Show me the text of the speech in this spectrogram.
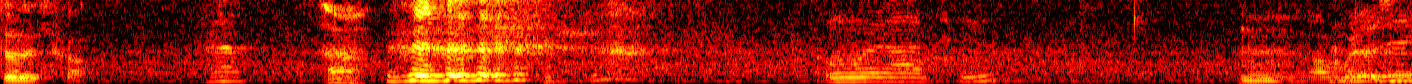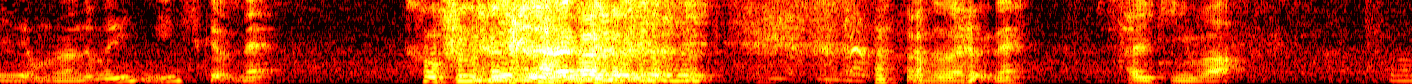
どうですか？オムラーうん。まあオムラジでも何でもいいいいんですけどね。オムラジじゃなくてもいいしなんとなくね。最近は。そう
